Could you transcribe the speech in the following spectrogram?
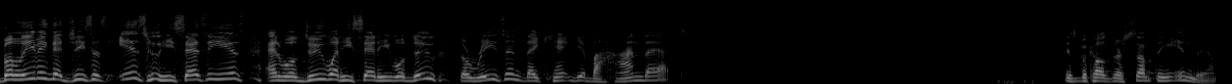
believing that Jesus is who he says he is and will do what he said he will do, the reason they can't get behind that is because there's something in them.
